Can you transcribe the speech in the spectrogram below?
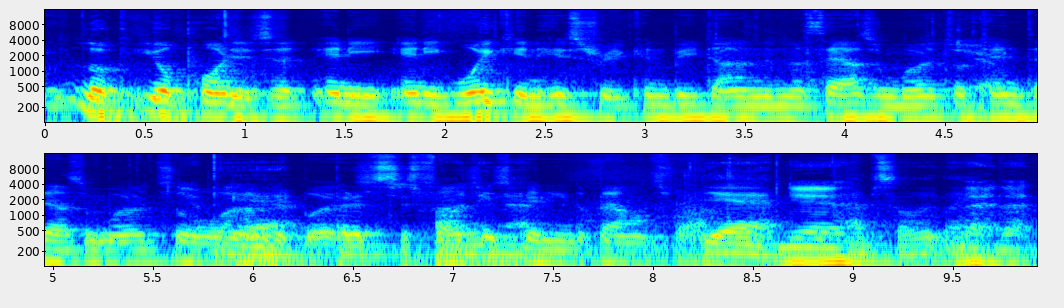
look, your point is that any any week in history can be done in a thousand words or Yeah. ten thousand words or Yeah. a hundred Yeah, words. but it's just so it's finding just that- getting the balance right. Yeah. Yeah. Absolutely. That, that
